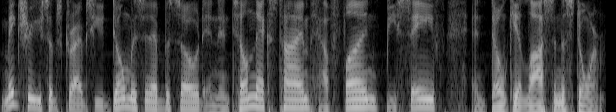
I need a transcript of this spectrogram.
Make sure you subscribe so you don't miss an episode. And until next time, have fun, be safe, and don't get lost in the storm.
